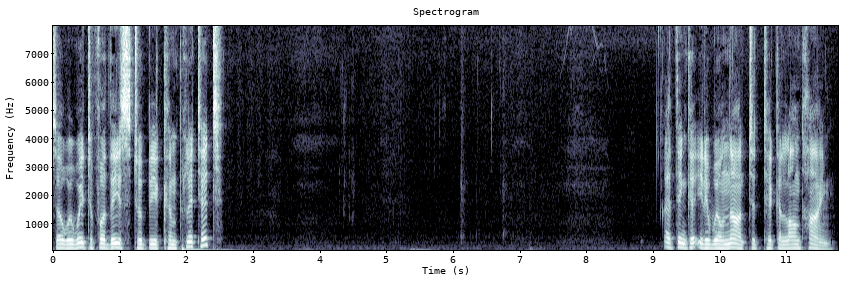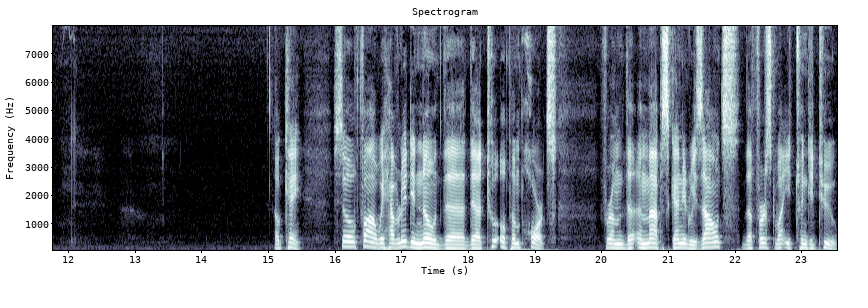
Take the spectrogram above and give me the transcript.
So we wait for this to be completed. I think it will not take a long time. Okay, so far we have already know the there are two open ports from the Nmap scanning results. The first one is 22,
